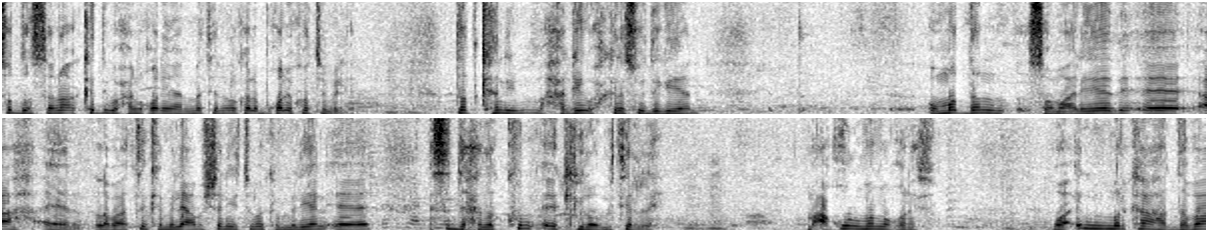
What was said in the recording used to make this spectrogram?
soddon sano kadib waxay noqonayaan matalan oo kale boqol iyo konton milyan. Dadkani xaggay wax kala soo degayaan ummaddan soomaaliyeed ee ah labaatanka milyan ama shan iyo tobanka milyan ee saddexda kun ee kilomitir leh. Macquul ma noqonayso. Waa in markaa haddaba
